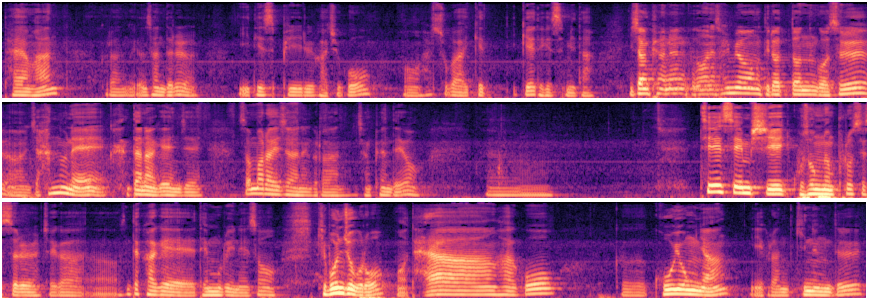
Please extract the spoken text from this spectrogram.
다양한 그런 연산들을 이 DSP를 가지고 어, 할 수가 있게, 있게 되겠습니다. 이 장편은 그동안에 설명드렸던 것을 어, 이제 한눈에 간단하게 이제 서머라이즈 하는 그러한 장편인데요. 어, TSMC의 고성능 프로세서를 제가 어, 선택하게 됨으로 인해서 기본적으로 어, 다양하고 그 고용량 예, 그런 기능들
